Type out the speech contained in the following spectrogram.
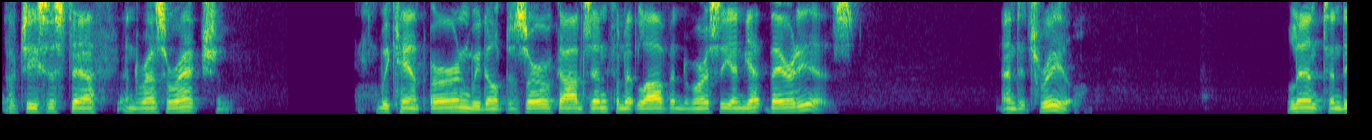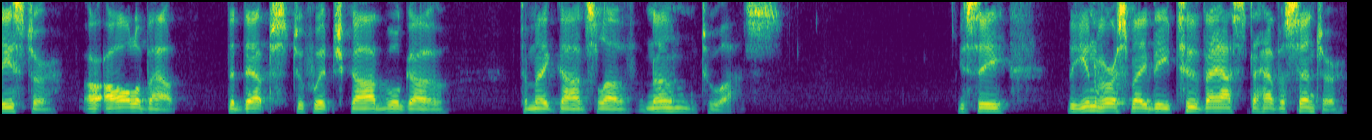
of Jesus' death and resurrection. We can't earn, we don't deserve God's infinite love and mercy, and yet there it is. And it's real. Lent and Easter are all about the depths to which God will go to make God's love known to us. You see, the universe may be too vast to have a center,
